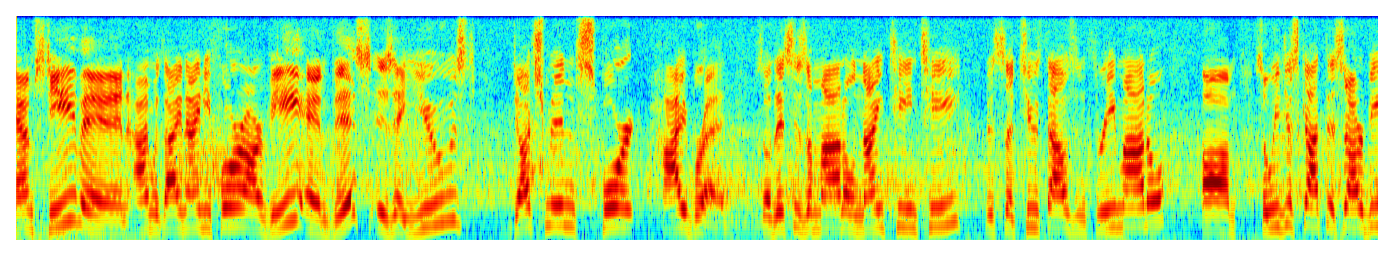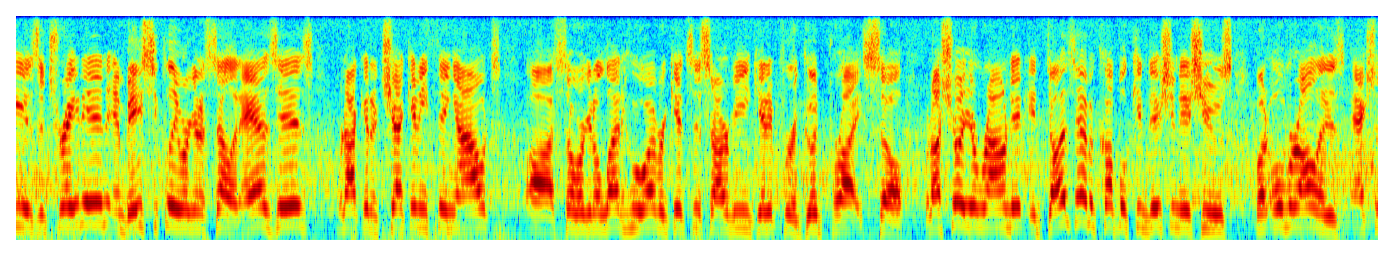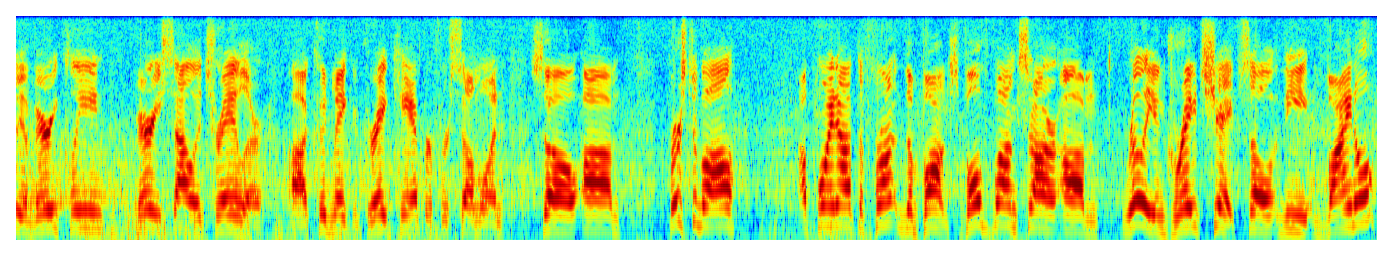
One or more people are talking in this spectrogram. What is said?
Hi, I'm Steve and I'm with I-94 RV and this is a used Dutchman Sport Hybrid. So this is a model 19T. This is a 2003 model. Um, so we just got this RV as a trade-in and basically we're gonna sell it as is. We're not gonna check anything out. Uh, so we're gonna let whoever gets this RV get it for a good price. So, but I'll show you around it. It does have a couple condition issues, but overall it is actually a very clean, very solid trailer. Uh, could make a great camper for someone. So, um, first of all, I'll point out the front, the bunks. Both bunks are um, really in great shape. So the vinyl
